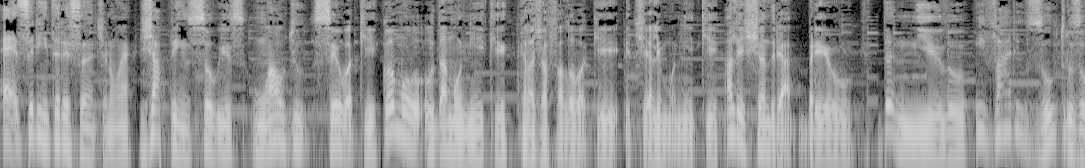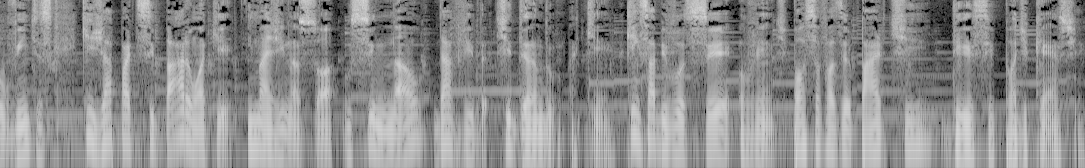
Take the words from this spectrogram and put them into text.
É, seria interessante, não é? Já pensou isso? Um áudio seu aqui, como o da Monique, que ela já falou aqui, Etiele Monique, Alexandre Abreu, Danilo e vários outros ouvintes que já participaram aqui. Imagina só o sinal da vida te dando aqui. Quem sabe você, ouvinte, possa fazer parte desse podcast,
